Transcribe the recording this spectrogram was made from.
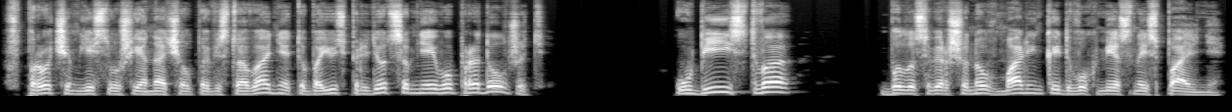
Впрочем, если уж я начал повествование, то, боюсь, придется мне его продолжить. Убийство было совершено в маленькой двухместной спальне.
